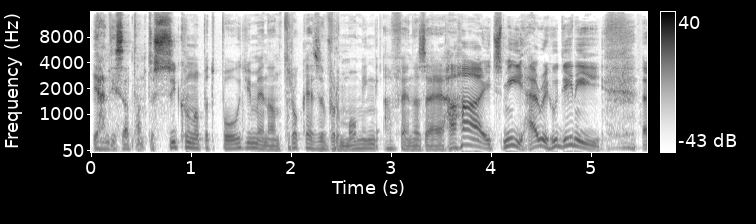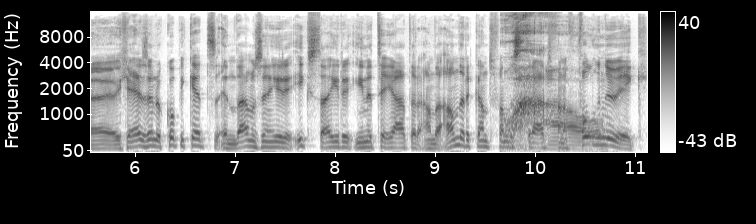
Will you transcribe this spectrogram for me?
Ja, en die zat dan te sukkelen op het podium en dan trok hij zijn vermomming af en dan zei hij, haha, it's me, Harry Houdini. Eh, jij bent een copycat en dames en heren, ik sta hier in het theater aan de andere kant van de straat vanaf volgende week.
